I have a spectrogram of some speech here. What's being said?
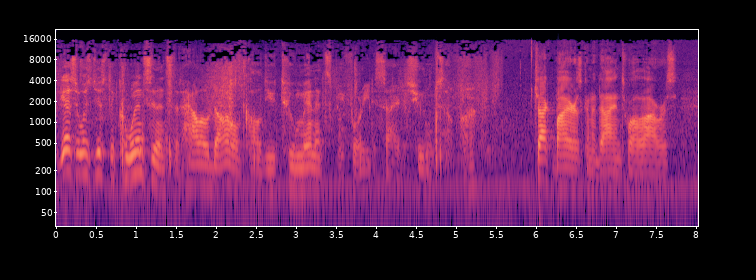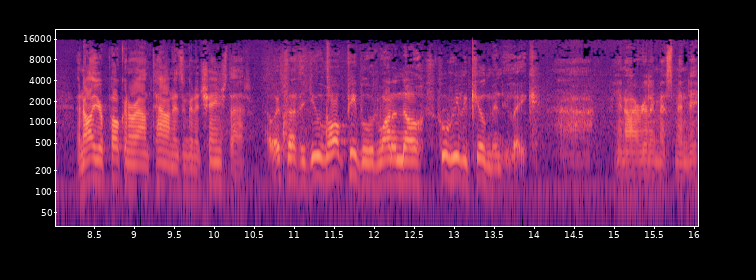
I guess it was just a coincidence that Hal O'Donnell called you two minutes before he decided to shoot himself, huh? Jack Byer is going to die in 12 hours. And all your poking around town isn't going to change that. Oh, I would have thought that you, of all people, would want to know who really killed Mindy Lake. Ah, you know, I really miss Mindy.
